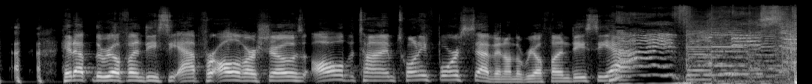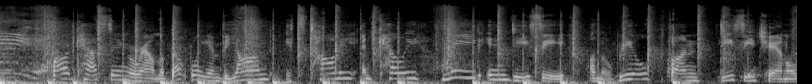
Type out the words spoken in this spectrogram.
Hit up the Real Fun DC app for all of our shows all the time, 24 7 on the Real Fun DC app. Broadcasting around the Beltway and beyond, it's Tommy and Kelly made in DC on the Real Fun DC channel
